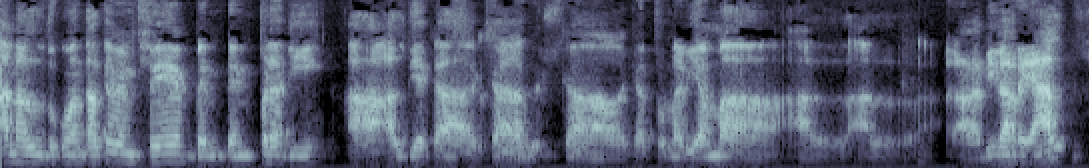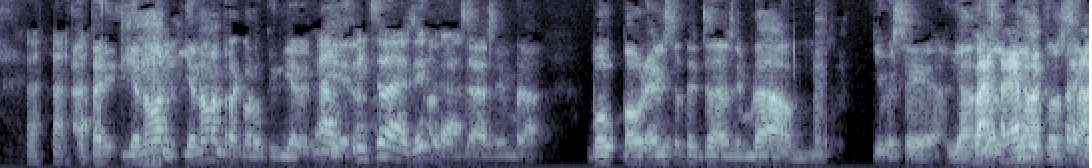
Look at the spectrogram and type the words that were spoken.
en el documental que vam fer, vam, vam predir uh, el dia que, que, que, que tornaríem a, a, a, a la vida real. Jo no, jo no me'n recordo quin dia vam dir. El 13 de desembre. El 13 de desembre veurem si el 13 de desembre amb, jo què sé, ja, ja, ja la cosa està,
